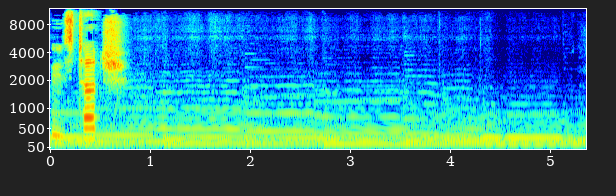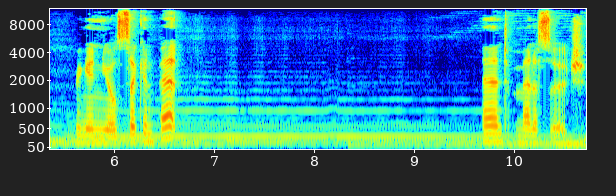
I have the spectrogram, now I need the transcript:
Ooze touch. Bring in your second pet. And Mana Surge.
